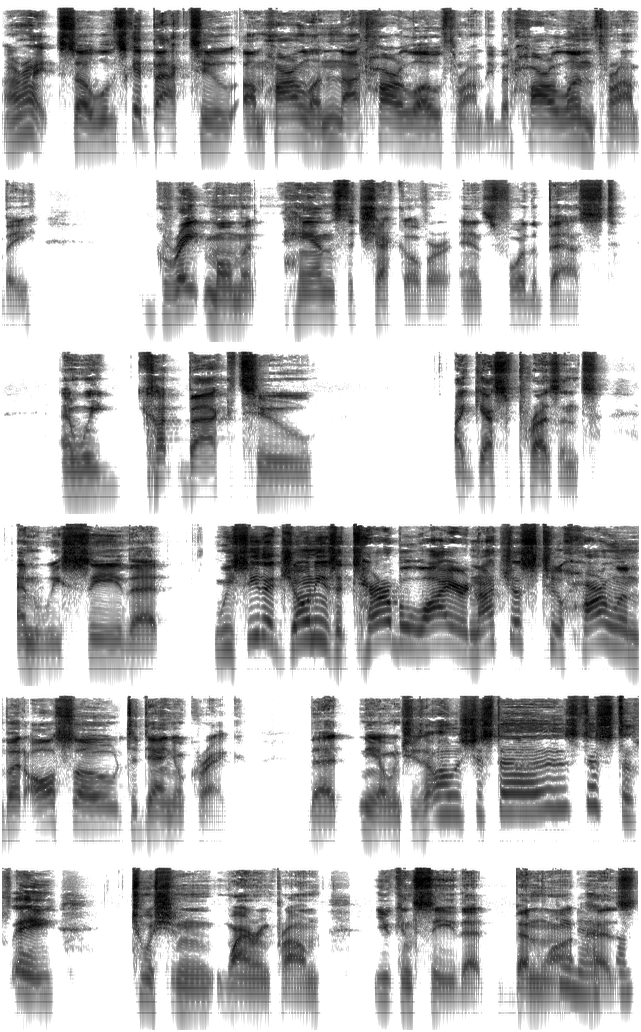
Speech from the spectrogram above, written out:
All right, so well, let's get back to um, Harlan, not Harlow Thrombey, but Harlan Thrombey. Great moment, hands the check over, and it's for the best and we cut back to i guess present and we see that we see that joni is a terrible liar not just to harlan but also to daniel craig that you know when she's oh it's just a it's just a, a tuition wiring problem you can see that benoit has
